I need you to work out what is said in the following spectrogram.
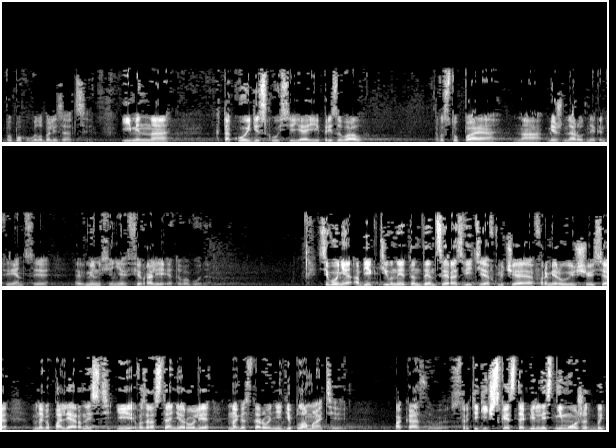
в эпоху глобализации. Именно к такой дискуссии я и призывал, выступая на международной конференции в Мюнхене в феврале этого года. Сегодня объективные тенденции развития, включая формирующуюся многополярность и возрастание роли многосторонней дипломатии – показывают, стратегическая стабильность не может быть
